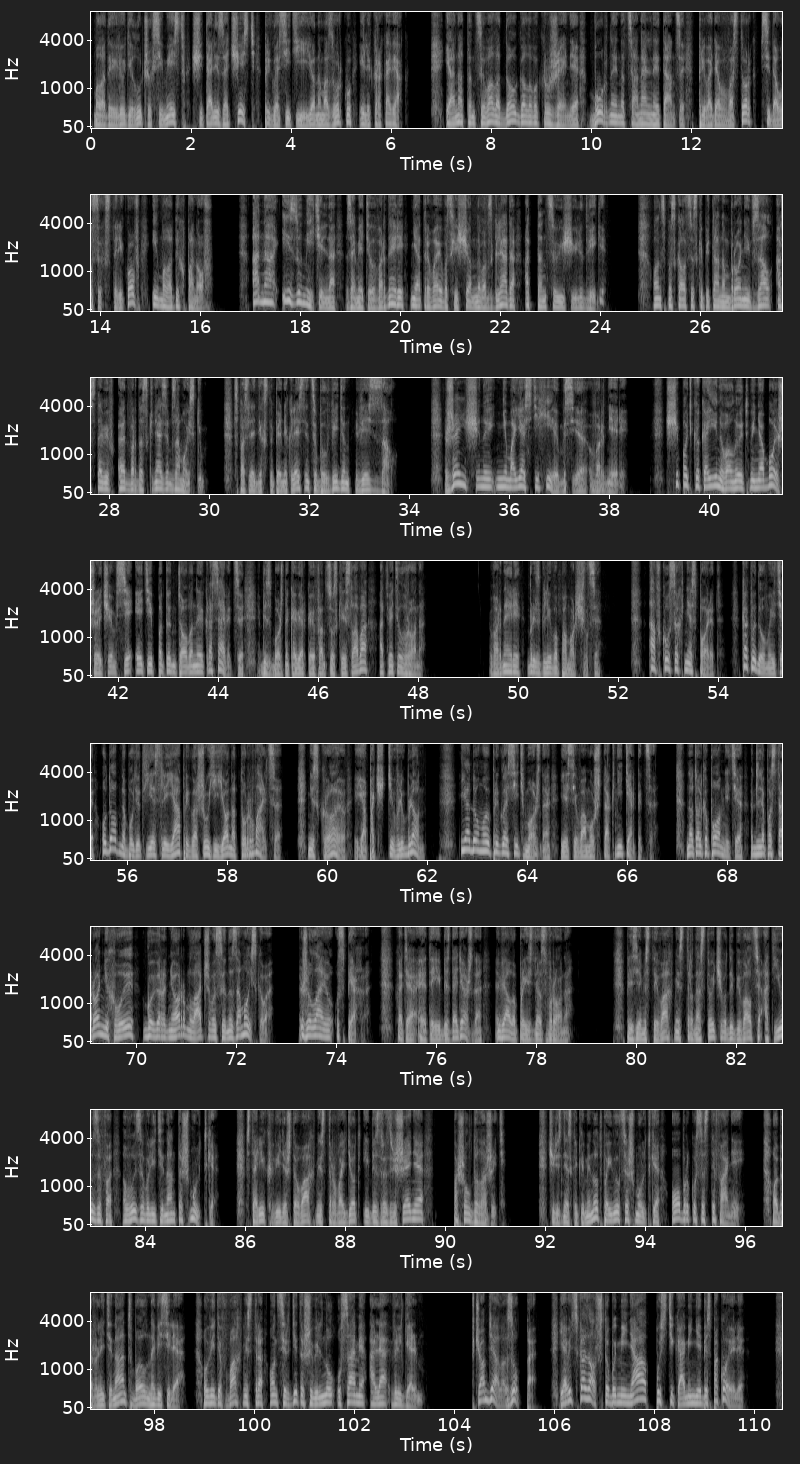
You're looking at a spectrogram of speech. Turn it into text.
Молодые люди лучших семейств считали за честь пригласить ее на мазурку или краковяк. И она танцевала до головокружения, бурные национальные танцы, приводя в восторг седоусых стариков и молодых панов. «Она изумительна», — заметил Варнери, не отрывая восхищенного взгляда от танцующей Людвиги. Он спускался с капитаном Броней в зал, оставив Эдварда с князем Замойским. С последних ступенек лестницы был виден весь зал. «Женщины не моя стихия, мсье Варнери. Щепоть кокаина волнует меня больше, чем все эти патентованные красавицы», безбожно коверкая французские слова, ответил Врона. Варнери брезгливо поморщился. «О вкусах не спорят. Как вы думаете, удобно будет, если я приглашу ее на турвальца? Не скрою, я почти влюблен. Я думаю, пригласить можно, если вам уж так не терпится. Но только помните, для посторонних вы гувернер младшего сына Замойского. Желаю успеха. Хотя это и безнадежно, вяло произнес Врона. Приземистый вахмистр настойчиво добивался от Юзефа вызова лейтенанта Шмультке. Старик, видя, что вахмистр войдет и без разрешения, пошел доложить. Через несколько минут появился Шмультке об руку со Стефанией. Обер-лейтенант был на веселе. Увидев вахмистра, он сердито шевельнул усами а-ля Вильгельм. «В чем дело, Зуппе? Я ведь сказал, чтобы меня пустяками не беспокоили».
